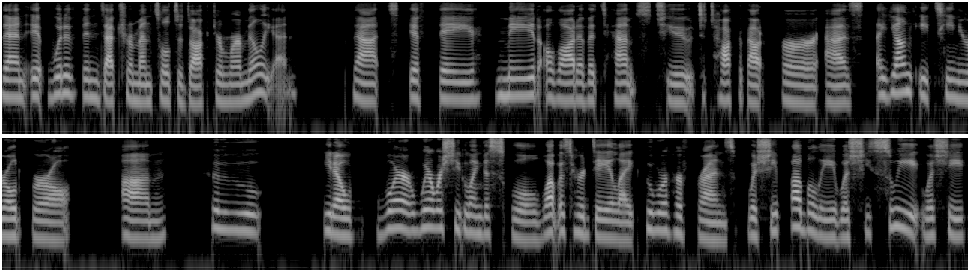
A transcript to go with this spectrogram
then it would have been detrimental to Dr. Marmillion. That if they made a lot of attempts to to talk about her as a young 18 year old girl um, who you know, where where was she going to school? What was her day like? Who were her friends? Was she bubbly? Was she sweet? Was she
